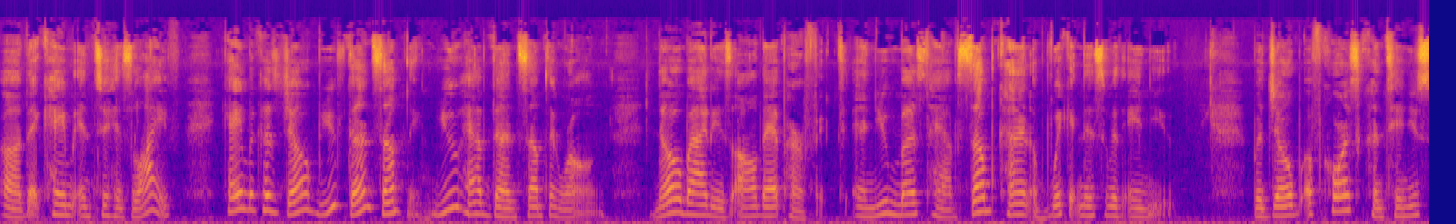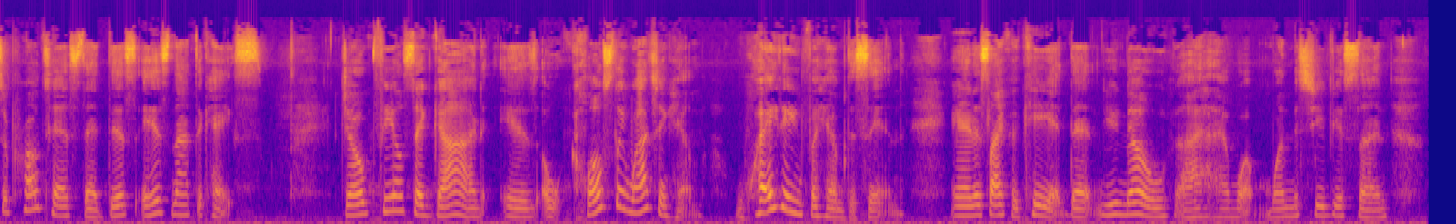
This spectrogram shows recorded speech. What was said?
uh, that came into his life came because Job, you've done something. You have done something wrong. Nobody is all that perfect, and you must have some kind of wickedness within you. But Job, of course, continues to protest that this is not the case. Job feels that God is closely watching him, waiting for him to sin. And it's like a kid that you know, I have one mischievous son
